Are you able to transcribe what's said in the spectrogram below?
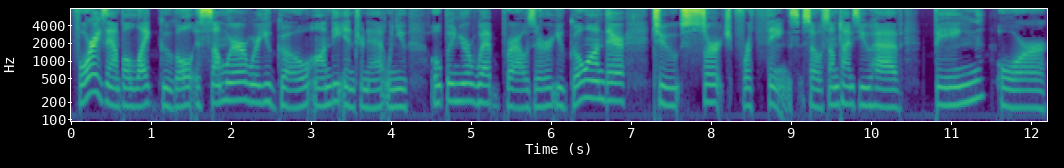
for example, like Google, is somewhere where you go on the internet. When you open your web browser, you go on there to search for things. So sometimes you have Bing or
